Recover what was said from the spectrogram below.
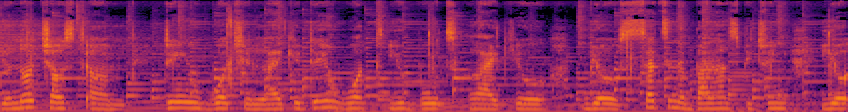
You're not just um, doing what you like you're doing what you both like. You're you're setting a balance between your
